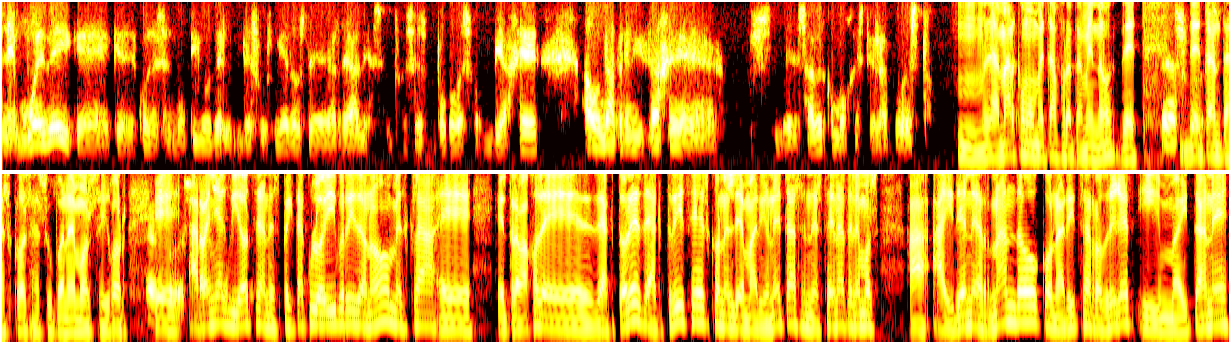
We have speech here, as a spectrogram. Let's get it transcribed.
le mueve y que, cuál es el motivo de, sus miedos de reales. Entonces es un poco eso, un viaje a un aprendizaje de saber cómo gestionar todo esto. Mm, la mar como metáfora también, ¿no? De, de tantas cosas, suponemos, Igor. Eh, Arrañac en espectáculo híbrido, ¿no? Mezcla eh, el trabajo de, de, actores, de actrices, con el de marionetas. En escena tenemos a, Irene Hernando, con Aritza Rodríguez y Maitane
